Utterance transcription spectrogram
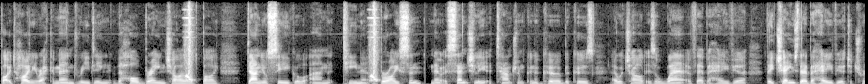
but I'd highly recommend reading The Whole Brain Child by Daniel Siegel and Tina Bryson. Now, essentially, a tantrum can occur because our child is aware of their behavior. They change their behavior to tr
